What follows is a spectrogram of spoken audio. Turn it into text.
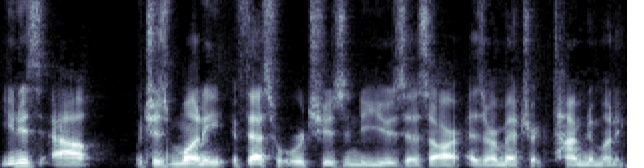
units out, which is money, if that's what we're choosing to use as our, as our metric, time to money.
